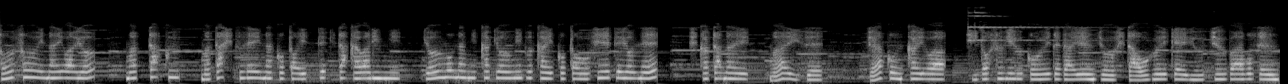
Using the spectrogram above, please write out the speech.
そうそういないわよ。まったく、また失礼なこと言ってきた代わりに、今日も何か興味深いことを教えてよね。仕方ない、まあいいぜ。じゃあ今回は、ひどすぎる行為で大炎上した大食い系 YouTuber 5選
